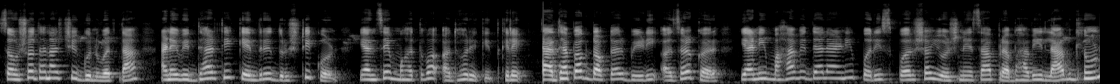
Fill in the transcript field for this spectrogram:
संशोधनाची गुणवत्ता आणि विद्यार्थी केंद्रित दृष्टिकोन यांचे महत्त्व अधोरेखित केले. प्राध्यापक डॉक्टर बी. डी. अजळकर यांनी महाविद्यालयांनी परिस्पर्श योजनेचा प्रभावी लाभ घेऊन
